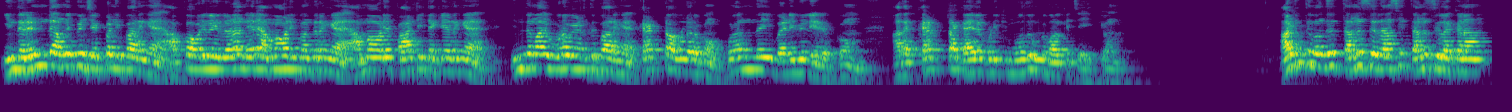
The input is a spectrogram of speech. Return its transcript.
இந்த ரெண்டு அமைப்பையும் செக் பண்ணி பாருங்க. அப்பா வழியில் இல்லைன்னா நேரே அம்மா வழிக்கு வந்துருங்க. அம்மாவுடைய பாட்டிகிட்ட கேளுங்க. இந்த மாதிரி உறவை எடுத்து பாருங்க. கரெக்டாக உள்ள இருக்கும். குழந்தை வடிவில் இருக்கும். அதை கரெக்டாக கையில் பிடிக்கும் போது உங்கள் வாழ்க்கை ஜெயிக்கும். அடுத்து வந்து தனுசு ராசி தனுசு இலக்கணம்.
